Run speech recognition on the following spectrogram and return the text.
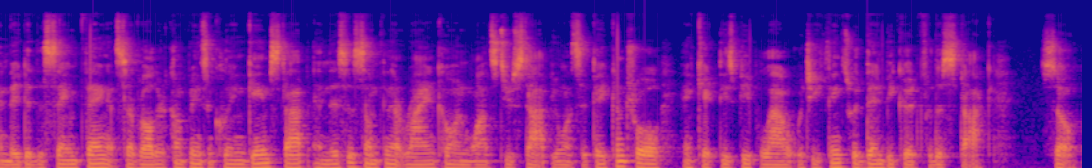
and they did the same thing at several other companies, including GameStop, and this is something that Ryan Cohen wants to stop. He wants to take control and kick these people out, which he thinks would then be good for the stock. So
